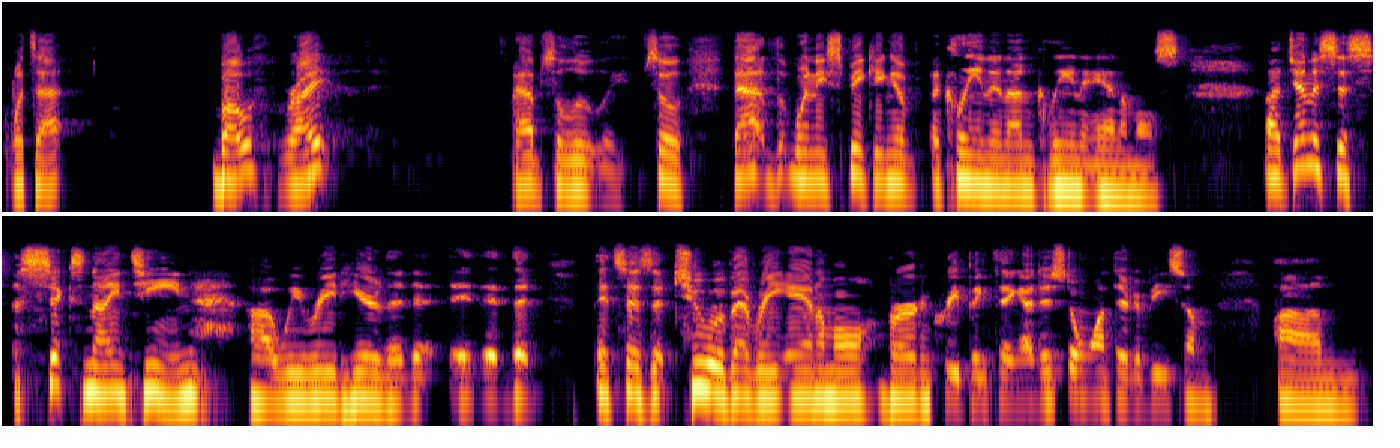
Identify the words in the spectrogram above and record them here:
What's that? Both, right? Absolutely. So that when he's speaking of clean and unclean animals, uh, Genesis six nineteen, uh, we read here that it, it, that it says that two of every animal, bird, and creeping thing. I just don't want there to be some um,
